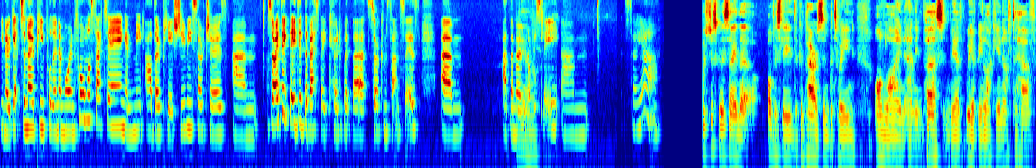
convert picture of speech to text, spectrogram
you know, get to know people in a more informal setting and meet other PhD researchers. Um, so I think they did the best they could with the circumstances um, at the moment, yeah. obviously. Um, so yeah. I was just going to say that obviously the comparison between online and in person we have we have been lucky enough to have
